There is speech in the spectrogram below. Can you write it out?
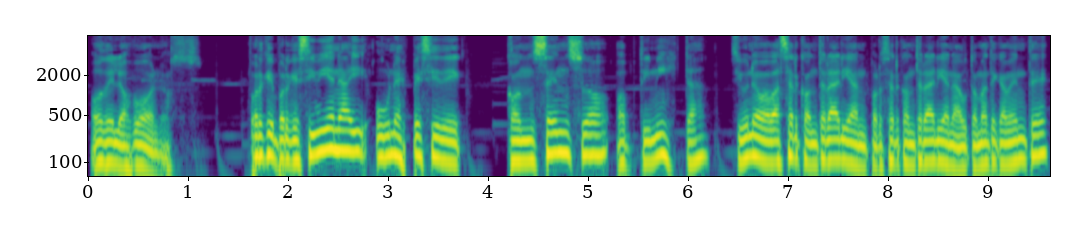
o de los bonos. ¿Por qué? Porque si bien hay una especie de consenso optimista, si uno va a ser contrarian por ser contrarian automáticamente,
